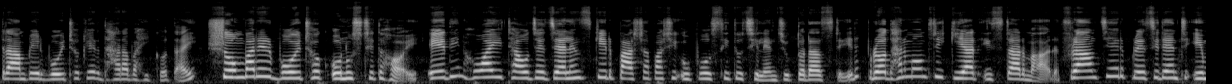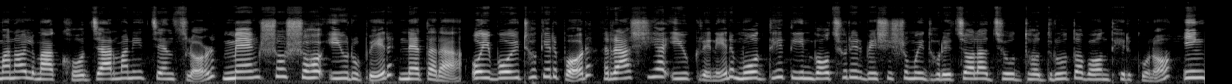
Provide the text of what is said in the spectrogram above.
ট্রাম্পের বৈঠকের ধারাবাহিকতায় সোমবারের বৈঠক অনুষ্ঠিত হয়। এদিন হোয়াইট হাউসে জ্যালেন্সকির পাশাপাশি উপস্থিত ছিলেন যুক্তরাষ্ট্রের প্রধানমন্ত্রী কিয়ার স্টারমার। ফ্রান্সের প্রেসিডেন্ট ইমানুয়েল মাখো, জার্মানির চ্যান্সেলর ম্যাংশো সহ ইউরোপের নেতারা। ওই বৈঠকের পর রাশিয়া ইউক্রেনের মধ্যে তিন বছরের বেশি সময় ধরে চলা যুদ্ধ দ্রুত বন্ধের কোনো ইঙ্গিত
